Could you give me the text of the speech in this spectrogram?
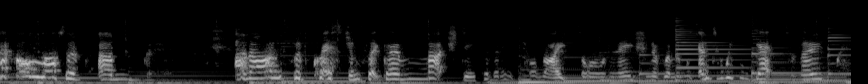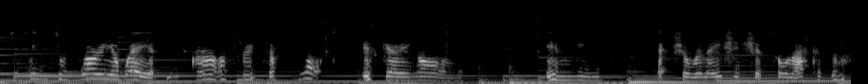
a whole lot of um, unanswered questions that go much deeper than equal rights or ordination of women. Until we can get to those questions, we need to worry away at these grassroots of what is going on in these sexual relationships or lack of them.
